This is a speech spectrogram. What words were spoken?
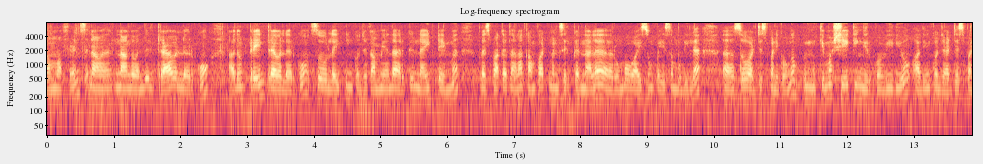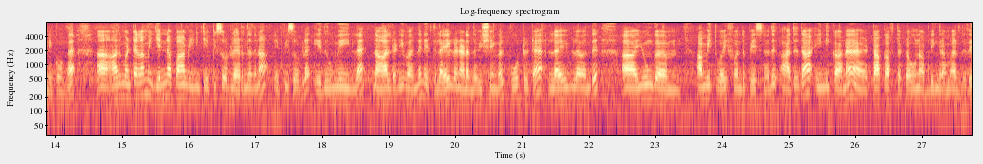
ஆமாம் ஃப்ரெண்ட்ஸ் நான் நாங்கள் வந்து ட்ராவலில் இருக்கோம். அதுவும் ட்ரெயின் ட்ராவலில் இருக்கோம். ஸோ லைட்னிங் கொஞ்சம் கம்மியாக தான் இருக்குது நைட் டைமு ப்ளஸ் பக்கத்துலலாம் கம்பார்ட்மெண்ட்ஸ் இருக்கிறதுனால ரொம்ப வாய்ஸும் பேச முடியல. ஸோ அட்ஜஸ்ட் பண்ணிக்கோங்க. முக்கியமாக ஷேக்கிங் இருக்கும் வீடியோ அதையும் கொஞ்சம் அட்ஜஸ்ட் பண்ணிக்கோங்க. அது மட்டும் இல்லாமல் என்னப்பா அப்படி இன்றைக்கி எபிசோடில் இருந்ததுன்னா எபிசோடில் எதுவுமே இல்லை. நான் ஆல்ரெடி வந்து நேற்று லைவில் நடந்த விஷயங்கள் போட்டு போட்டுட்டேன். லைவில் வந்து இவங்க அமித் ஒய்ஃப் வந்து பேசினது. அதுதான் இன்னைக்கான டாக் ஆஃப் த டவுன் அப்படிங்கிற மாதிரி இருந்தது.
